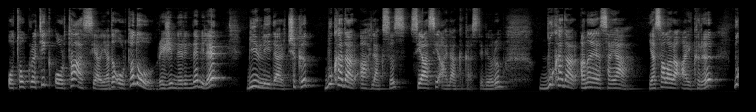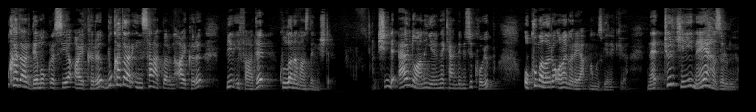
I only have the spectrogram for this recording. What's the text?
Otokratik Orta Asya ya da Orta Doğu rejimlerinde bile bir lider çıkıp bu kadar ahlaksız, siyasi ahlakı kastediyorum, bu kadar anayasaya, yasalara aykırı, bu kadar demokrasiye aykırı, bu kadar insan haklarına aykırı bir ifade kullanamaz demişti. Şimdi Erdoğan'ın yerine kendimizi koyup okumaları ona göre yapmamız gerekiyor. Ne, Türkiye'yi neye hazırlıyor?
